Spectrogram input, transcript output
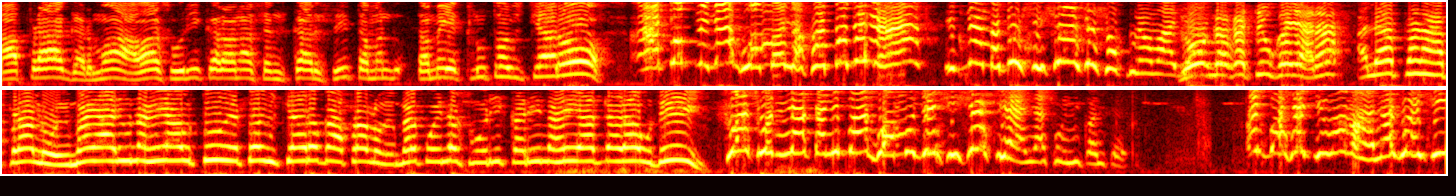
આપણા ઘરમાં આવા ચોરી કરવાના શંકર છે તમને તમે એટલું તો વિચારો. આ તો પેલા ગોમો લખતો તો ને એટલે બધું શીશો છે વાળા જો કાકા ચેવું કહી યાર અલ્યા પણ આપણા લોહીમાં આર્યું નહીં આવતું એ તો વિચારો કે આપણા લોહીમાં કોઈને ચોરી કરી નહીં આ દાડા સુધી શું છોડી ના તને પા ગોમુ જઈ શીશા છે આના છોની કંતે અને પાછા જીવા માના જોઈ છે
